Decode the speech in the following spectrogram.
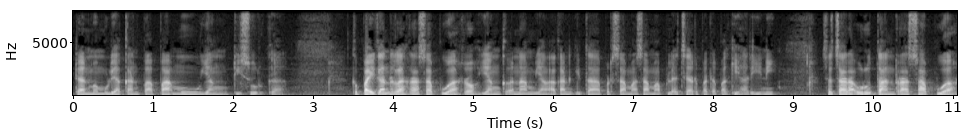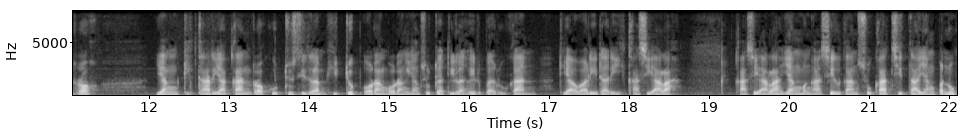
dan memuliakan Bapakmu yang di surga. Kebaikan adalah rasa buah roh yang keenam yang akan kita bersama-sama belajar pada pagi hari ini. Secara urutan, rasa buah roh yang dikaryakan roh kudus di dalam hidup orang-orang yang sudah dilahir barukan diawali dari kasih Allah. Kasih Allah yang menghasilkan sukacita yang penuh,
